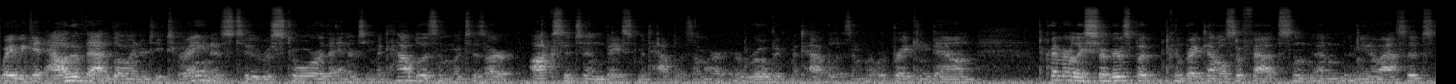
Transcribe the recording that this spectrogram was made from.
way we get out of that low energy terrain is to restore the energy metabolism, which is our oxygen-based metabolism, our aerobic metabolism, where we're breaking down primarily sugars, but can break down also fats and, and amino acids,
